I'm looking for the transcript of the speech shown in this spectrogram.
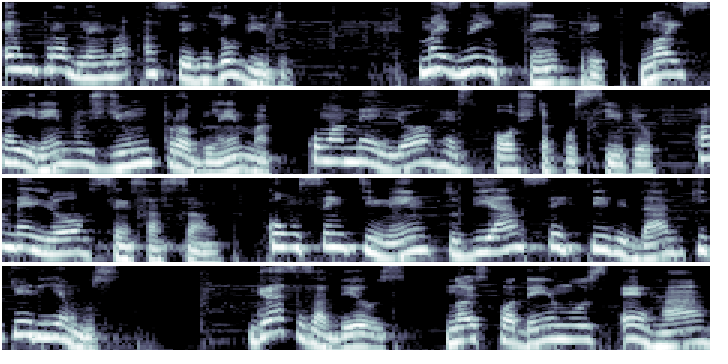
é um problema a ser resolvido. Mas nem sempre nós sairemos de um problema com a melhor resposta possível, com a melhor sensação, com o sentimento de assertividade que queríamos. Graças a Deus, nós podemos errar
